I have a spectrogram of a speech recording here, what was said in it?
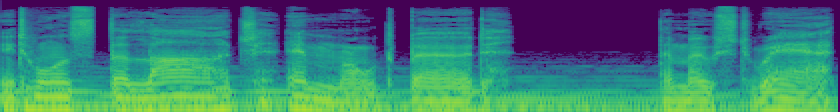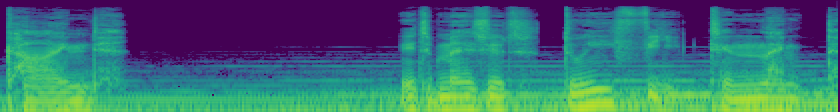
It was the large emerald bird, the most rare kind. It measured three feet in length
